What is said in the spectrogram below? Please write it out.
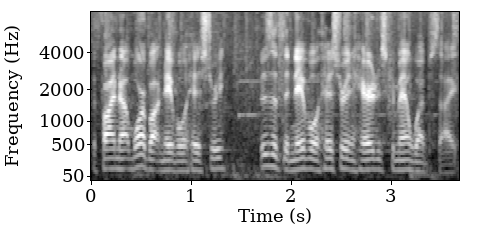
To find out more about naval history, visit the Naval History and Heritage Command website.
